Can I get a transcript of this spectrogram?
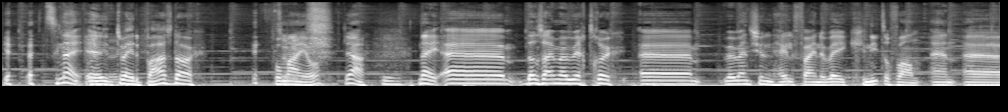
Ja, Nee, eh, tweede paasdag. Voor Sorry. mij hoor. Ja. Nee, ehm, dan zijn we weer terug. Ehm, we wensen jullie een hele fijne week. Geniet ervan. En eh,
